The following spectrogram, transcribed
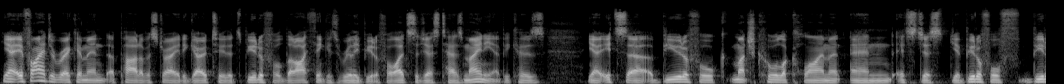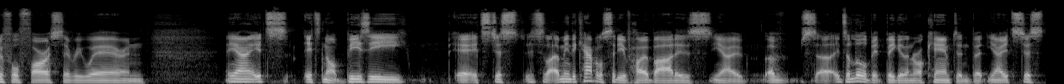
yeah, if I had to recommend a part of Australia to go to that's beautiful, that I think is really beautiful, I'd suggest Tasmania because yeah, it's a beautiful, much cooler climate, and it's just yeah, beautiful, beautiful forests everywhere, and you know, it's it's not busy. It's just it's. like- I mean, the capital city of Hobart is you know, uh, it's a little bit bigger than Rockhampton, but you know, it's just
